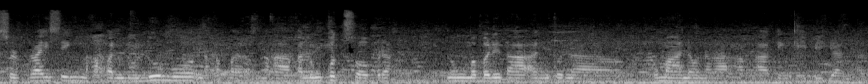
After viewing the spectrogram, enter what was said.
surprising, nakapanlulumo, nakapa, nakakalungkot sobra nung mabalitaan ko na umanaw na nga ang ating kaibigan at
